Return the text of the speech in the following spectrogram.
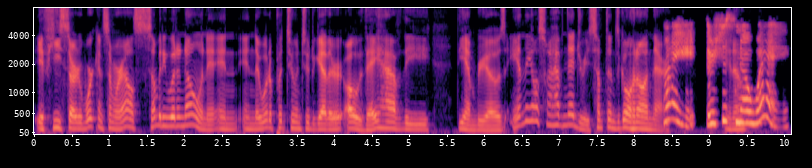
if he started working somewhere else, somebody would have known, and and they would have put two and two together. Oh, they have the the embryos, and they also have Nedry. Something's going on there. Right. There's just You know? no way.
